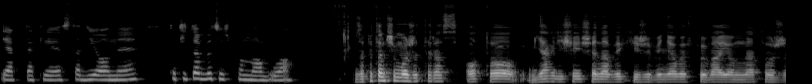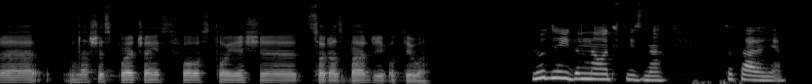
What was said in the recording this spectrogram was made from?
jak takie stadiony, to czy to by coś pomogło? Zapytam Cię może teraz o to, jak dzisiejsze nawyki żywieniowe wpływają na to, że nasze społeczeństwo staje się coraz bardziej otyłe. Ludzie idą na łatwiznę. Totalnie.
